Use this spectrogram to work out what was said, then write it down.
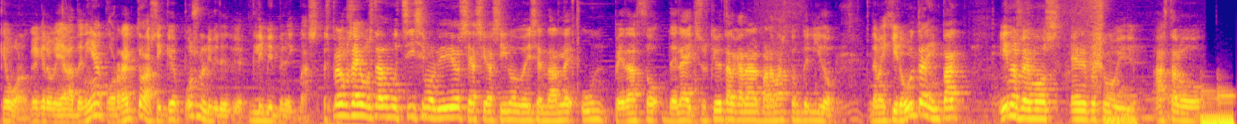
Que bueno, que creo que ya la tenía, correcto Así que pues un limit break más. Espero que os haya gustado muchísimo el vídeo Si ha sido así no dudéis en darle un pedazo de like. Suscríbete al canal para más contenido de My Hero Ultra Impact Y nos vemos en el próximo vídeo. Hasta luego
